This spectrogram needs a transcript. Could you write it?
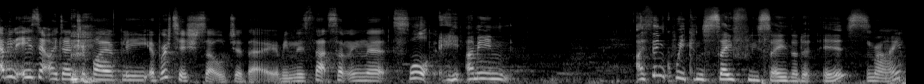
I mean, is it identifiably a British soldier, though? I mean, is that something that Well, he, I mean, I think we can safely say that it is. right?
